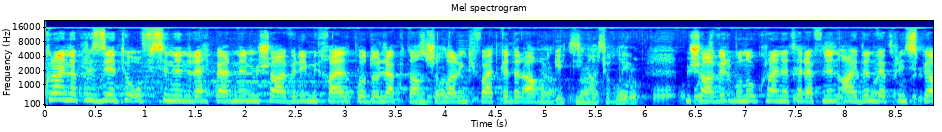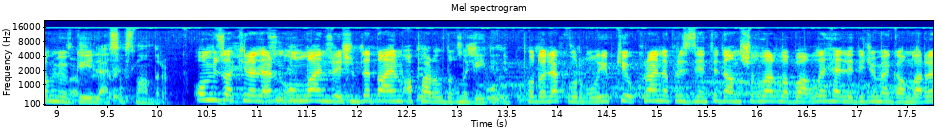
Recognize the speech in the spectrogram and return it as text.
Ukrayna prezidenti ofisinin rəhbərinin müşaviri Mixail Podolyak danışıqların kifayət qədər ağır getdiyini açıqlayıb. Müşavir bunu Ukrayna tərəfinin aydın və prinsipial mövqeyi ilə əsaslandırıb. O müzakirələrin onlayn rejimdə daim aparıldığını qeyd edib. Podolyak vurğulayıb ki, Ukrayna prezidenti danışıqlarla bağlı həlledici məqamları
